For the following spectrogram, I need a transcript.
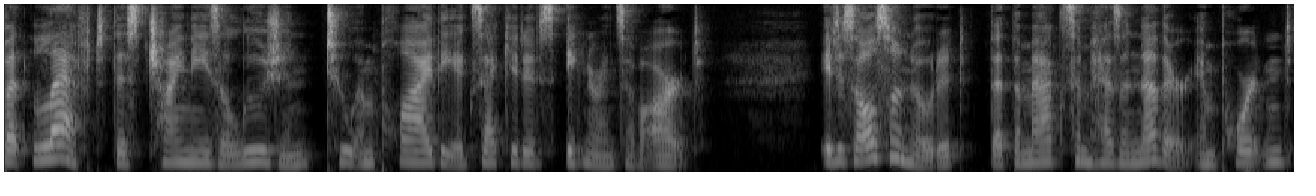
but left this Chinese allusion to imply the executive's ignorance of art. It is also noted that the maxim has another important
